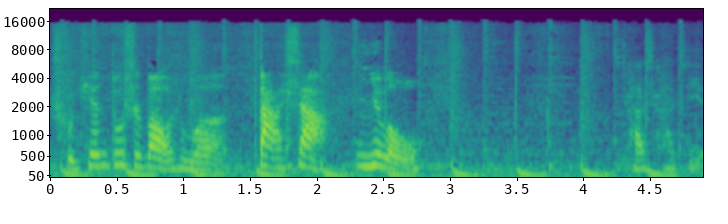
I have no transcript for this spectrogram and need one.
楚天都市报什么大厦一楼，叉叉点。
